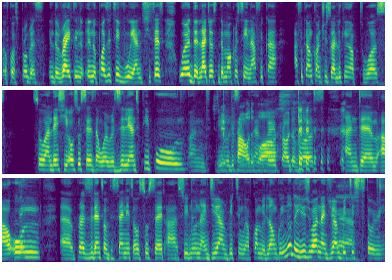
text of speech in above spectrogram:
of course, progress in the right, in, in a positive way. And she says, we're the largest democracy in Africa. African countries are looking up to us. So, and then she also says that we're resilient people, and you know, this proud of I'm very proud of us. and um, our own uh, president of the Senate also said, as you know, Nigeria and Britain, we have come a long way. You know the usual Nigerian Yeah. British story.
